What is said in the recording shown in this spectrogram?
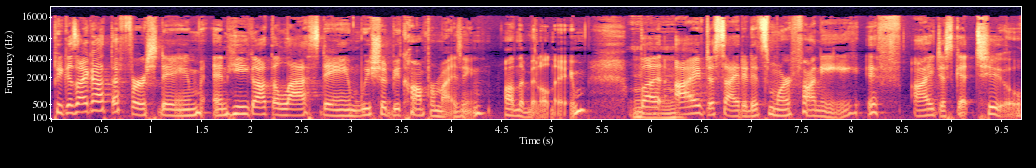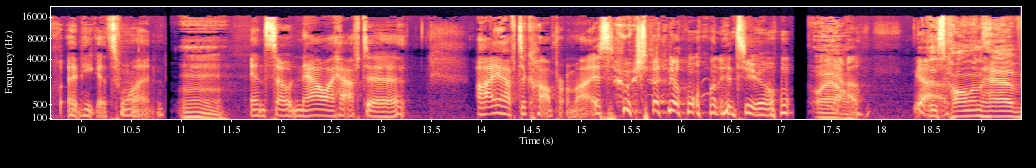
because I got the first name and he got the last name. We should be compromising on the middle name, but mm-hmm. I've decided it's more funny if I just get two and he gets one, mm. and so now I have to. I have to compromise, which I don't want to do. wow. Yeah. Yeah. Does Colin have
